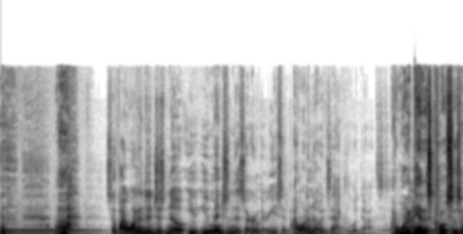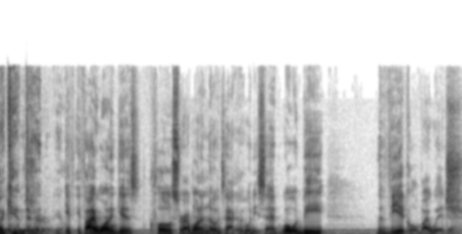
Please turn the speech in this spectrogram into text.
uh, so if I wanted to just know, you, you mentioned this earlier. You said, I want to know exactly what God said. I want right? to get as close as I can to sure. it. Yeah. If, if I want to get as close or I want to know exactly what he said, what would be the vehicle by which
